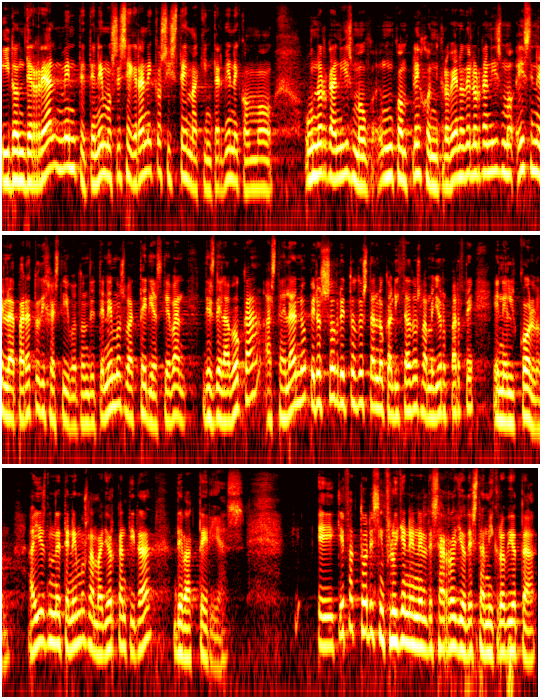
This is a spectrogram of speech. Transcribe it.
y donde realmente tenemos ese gran ecosistema que interviene como un organismo, un complejo microbiano del organismo es en el aparato digestivo, donde tenemos bacterias que van desde la boca hasta el ano, pero sobre todo están localizados la mayor parte en el colon. Ahí es donde tenemos la mayor cantidad de bacterias. Eh, ¿Qué factores influyen en el desarrollo de esta microbiota?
